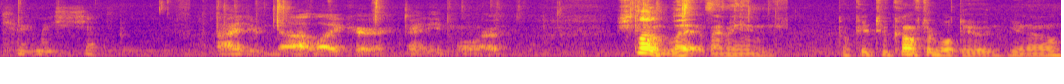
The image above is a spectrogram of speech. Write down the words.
Carry my shit. I do not like her anymore. Just let him live. I mean, don't get too comfortable, dude. You know,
